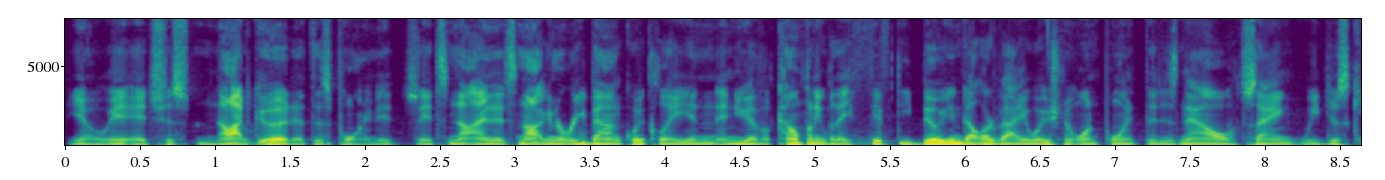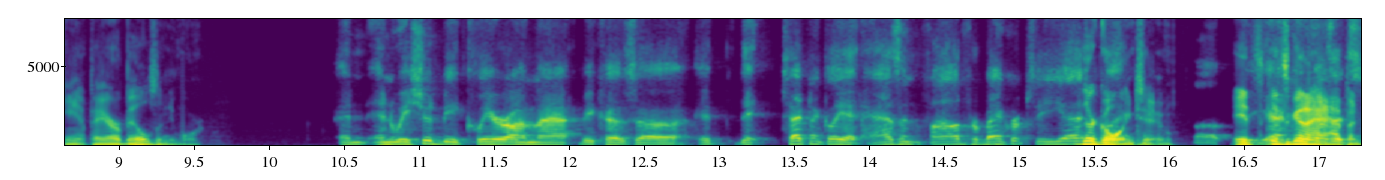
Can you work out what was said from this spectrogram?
you know, it, it's just not good at this point. It's, it's not, and it's not going to rebound quickly. And, and you have a company with a $50 billion valuation at one point that is now saying we just can't pay our bills anymore and and we should be clear on that because uh, it, it, technically it hasn't filed for bankruptcy yet. They're going to. Uh, it's yeah, it's going to happen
